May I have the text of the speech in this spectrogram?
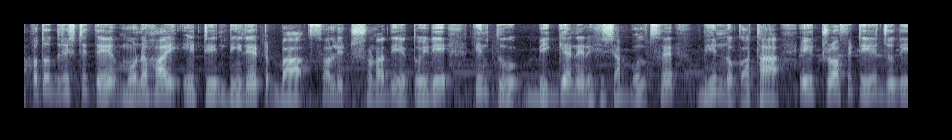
আপাত দৃষ্টিতে মনে হয় এটি নিরেট বা সলিড সোনা দিয়ে তৈরি, কিন্তু বিজ্ঞানের হিসাব বলছে ভিন্ন কথা। এই ট্রফিটি যদি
